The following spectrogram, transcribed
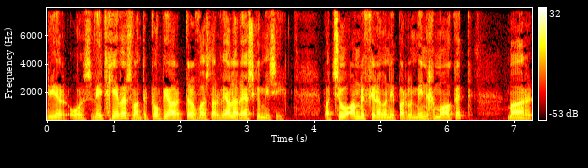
deur ons wetgewers want 'n klompie jare terug was daar wel 'n regskommissie wat so 'n aanbeveling aan die parlement gemaak het maar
